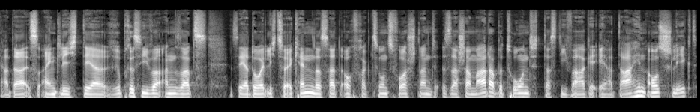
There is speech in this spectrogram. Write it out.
Ja, da ist eigentlich der repressive Ansatz sehr deutlich zu erkennen. Das hat auch Fraktionsvorstand Sascha Mader betont, dass die Waage eher dahin ausschlägt.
